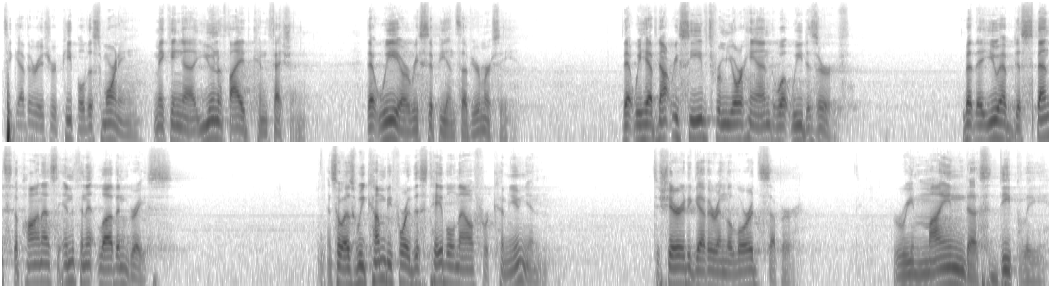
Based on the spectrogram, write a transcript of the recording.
together as your people this morning, making a unified confession that we are recipients of your mercy, that we have not received from your hand what we deserve, but that you have dispensed upon us infinite love and grace. And so, as we come before this table now for communion, to share together in the Lord's Supper, remind us deeply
